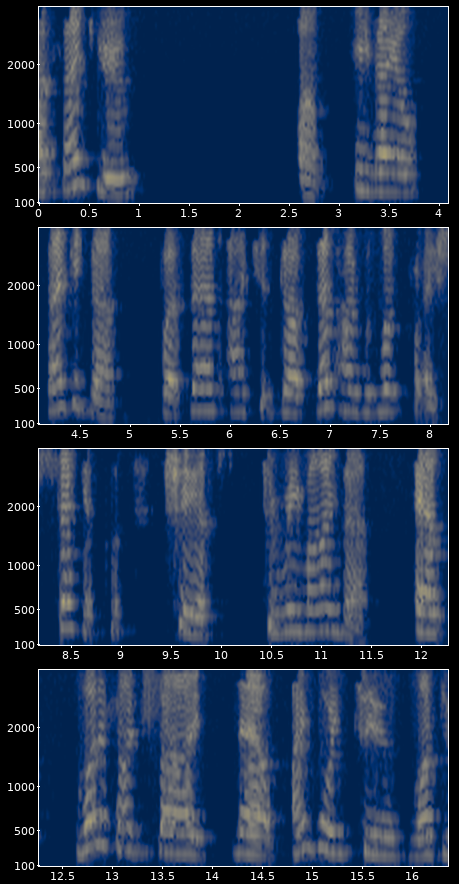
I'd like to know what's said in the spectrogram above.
a thank you um, email thanking them, but then I could go, then I would look for a second chance to remind them. And what if I decide now I'm going to want to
